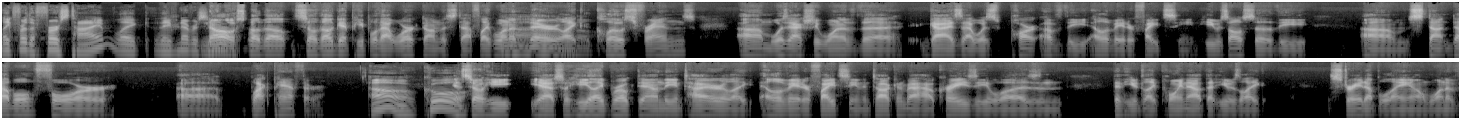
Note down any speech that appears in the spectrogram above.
like for the first time, like they've never seen. no it? so they'll so they'll get people that worked on the stuff like one of their Oh. like close friends um, was actually one of the guys that was part of the elevator fight scene he was also the um, stunt double for uh, black panther Oh, cool. and so he yeah so he like broke down the entire like elevator fight scene and talking about how crazy it was and then he would like point out that he was like straight up laying on one of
